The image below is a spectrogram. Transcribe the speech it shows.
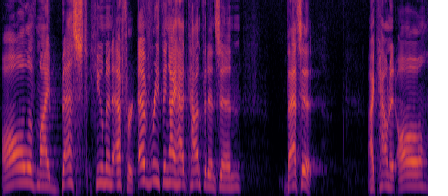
all of my best human effort, everything I had confidence in, that's it. I count it all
